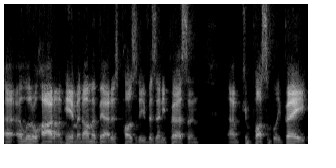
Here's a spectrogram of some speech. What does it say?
a, a little hard on him, and I'm about as positive as any person um, can possibly be.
